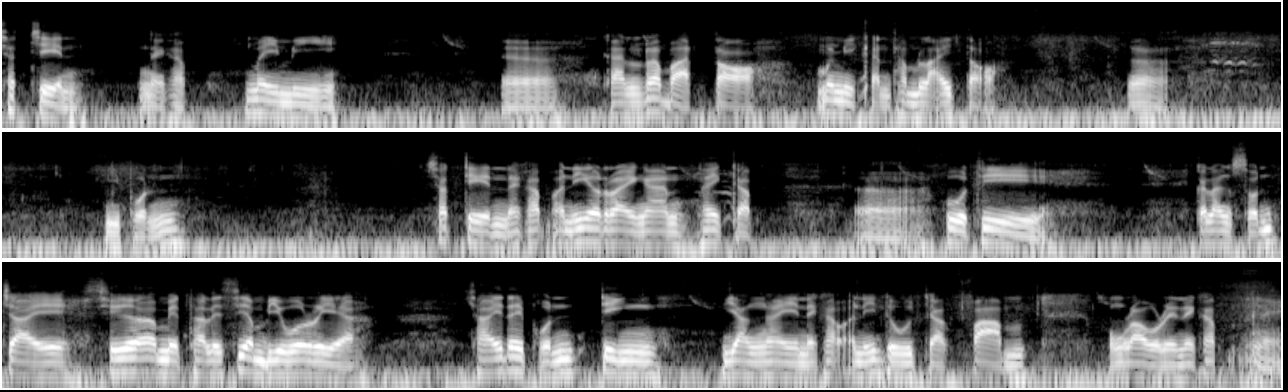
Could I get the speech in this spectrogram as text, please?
ชัดเจนนะครับ ไม่มีการระบาดต่อ ไม่มีการทำลายต่อก็มีผลชัดเจนนะครับ อันนี้รายงานให้กับผู้ที่ กำลังสนใจเชื้อเมทาเลเซียมบิวเรีย ใช้ได้ผลจริงยังไงนะครับ อันนี้ดูจากฟาร์มของเราเลยนะครับ นี่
